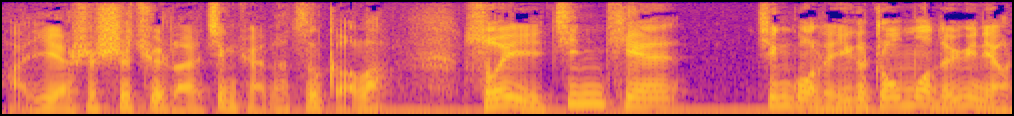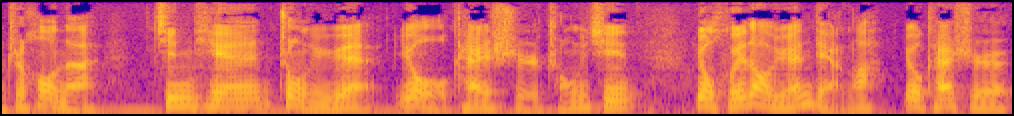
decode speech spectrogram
啊，也是失去了竞选的资格了。所以今天经过了一个周末的酝酿之后呢，今天众议院又开始重新又回到原点了，又开始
